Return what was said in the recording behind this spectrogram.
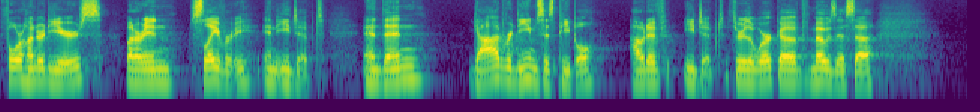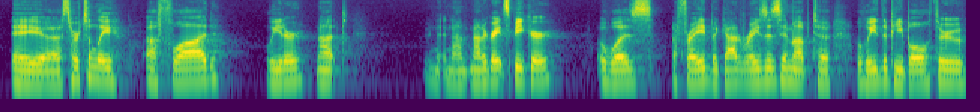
400 years, but are in slavery in Egypt. And then God redeems his people out of Egypt through the work of Moses, uh, a uh, certainly a flawed leader, not, not, not a great speaker, was afraid, but God raises him up to lead the people through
